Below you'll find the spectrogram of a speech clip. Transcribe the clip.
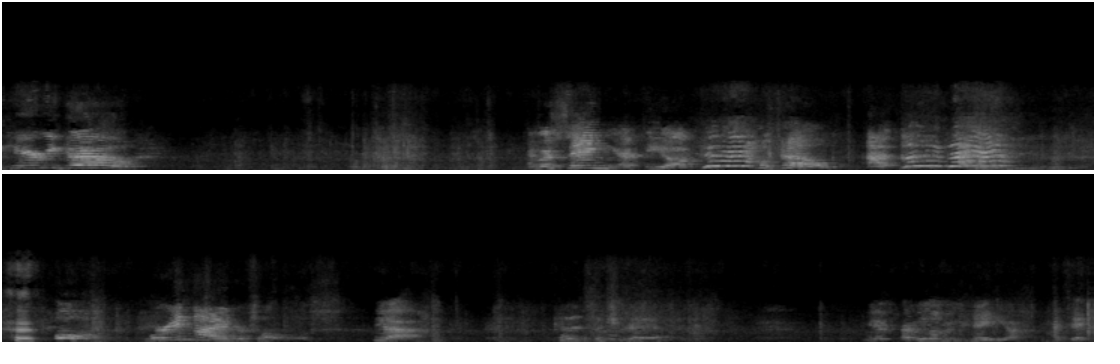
Here we go. And we're staying at the uh, hotel at blah, blah. Oh, we're in Niagara Falls Yeah. because it's a trip. Yep. And we live in Canada, I think.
